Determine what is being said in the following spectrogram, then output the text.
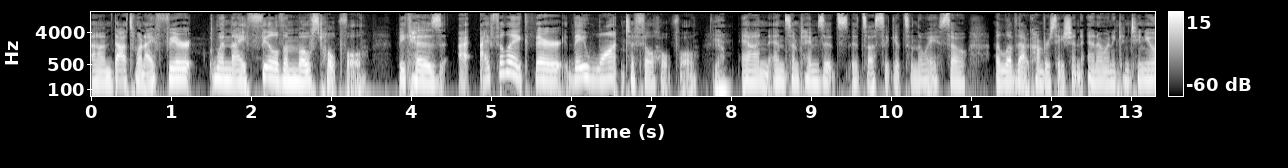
um, that's when I fear when I feel the most hopeful because I, I feel like they're they want to feel hopeful. Yeah. And and sometimes it's it's us that gets in the way. So I love that conversation and I want to continue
